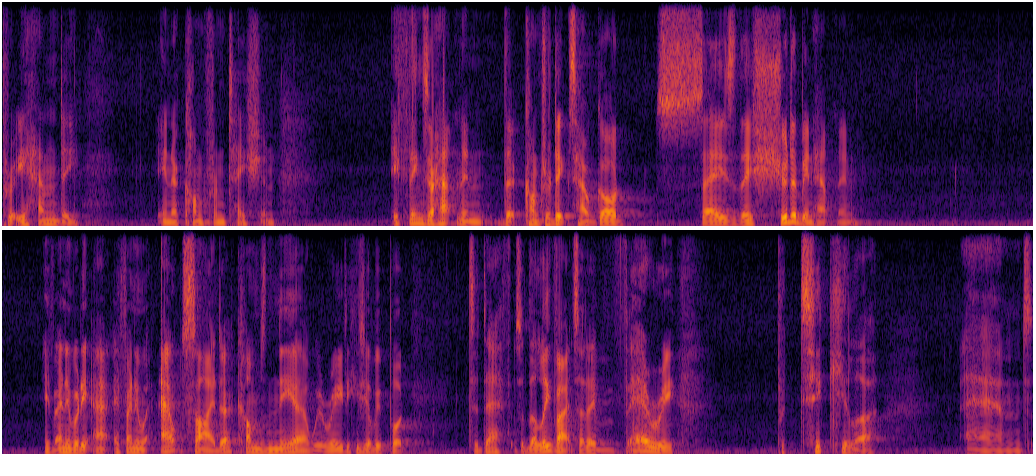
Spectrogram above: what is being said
pretty handy in a confrontation. If things are happening that contradicts how God says they should have been happening, if anybody, if anyone outsider comes near, we read, he shall be put to death. So the Levites had a very particular and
